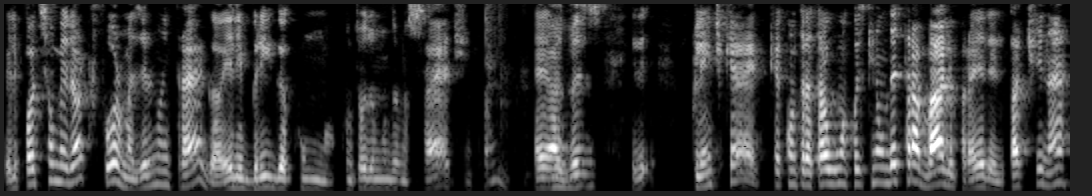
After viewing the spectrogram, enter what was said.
ele pode ser o melhor que for, mas ele não entrega, ele briga com, com todo mundo no set, então, é, às uhum. vezes, ele, o cliente quer, quer contratar alguma coisa que não dê trabalho para ele, ele está te, né,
